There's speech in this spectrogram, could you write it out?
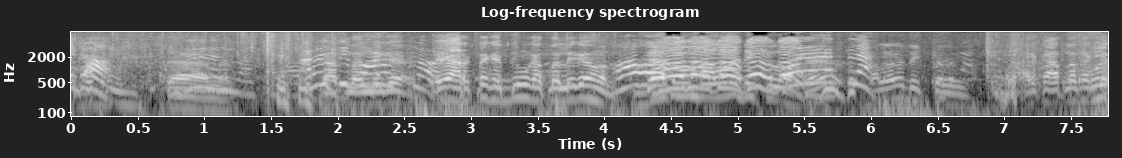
এটা। কাতলা লেগে এই আরেকটা খেপ দিমু কাতলা লেগে হন ভালো দেখতে লাগে আর কাতলা থাকলে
